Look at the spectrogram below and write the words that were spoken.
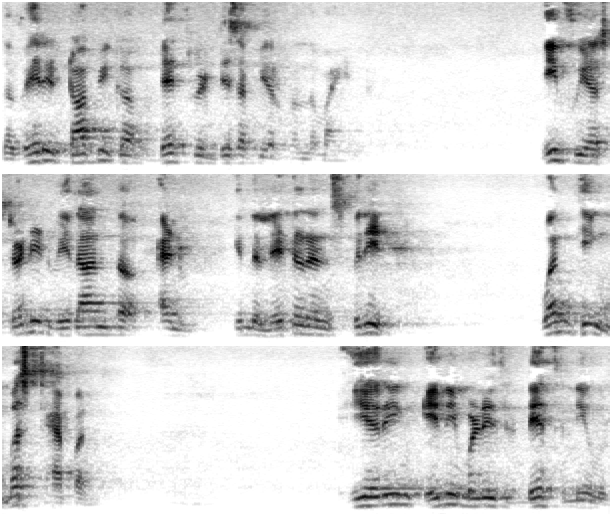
The very topic of death will disappear from the mind. If we have studied Vedanta and in the letter and spirit, one thing must happen. Hearing anybody's death news,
